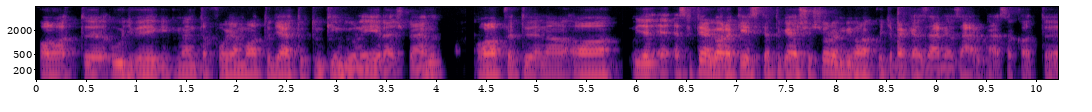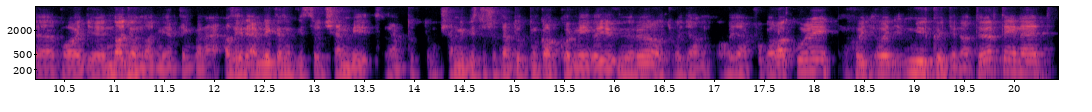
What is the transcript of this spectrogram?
alatt úgy végigment a folyamat, hogy el tudtunk indulni élesben, alapvetően a, a, ugye ezt tényleg arra készítettük elsősorban, hogy mi van akkor, hogyha be kell zárni az áruházakat, vagy nagyon nagy mértékben. Azért emlékezünk vissza, hogy semmit nem tudtunk, semmi biztosat nem tudtunk akkor még a jövőről, hogy hogyan, hogyan fog alakulni, hogy, hogy működjön a történet,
